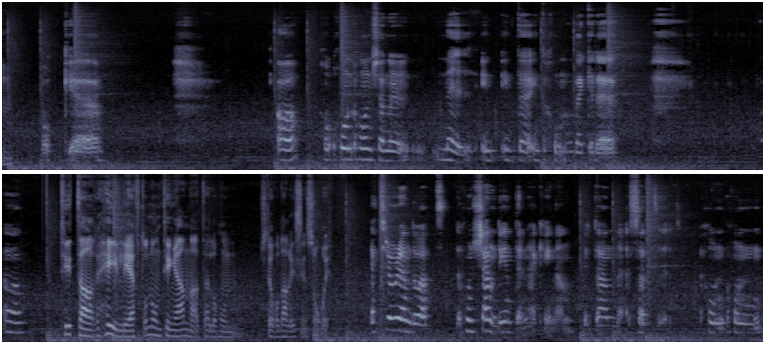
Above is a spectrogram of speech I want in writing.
Mm. Och... Eh, ja, hon, hon, känner nej. In, inte, inte hon. Hon verkade... Ja. Tittar Hailey efter någonting annat eller hon står där i sin sorg? Jag tror ändå att hon kände ju inte den här kvinnan. Utan så att hon, hon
